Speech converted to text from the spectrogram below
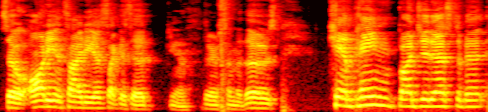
So audience ideas, like I said, you know, there's some of those. Campaign budget estimate.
